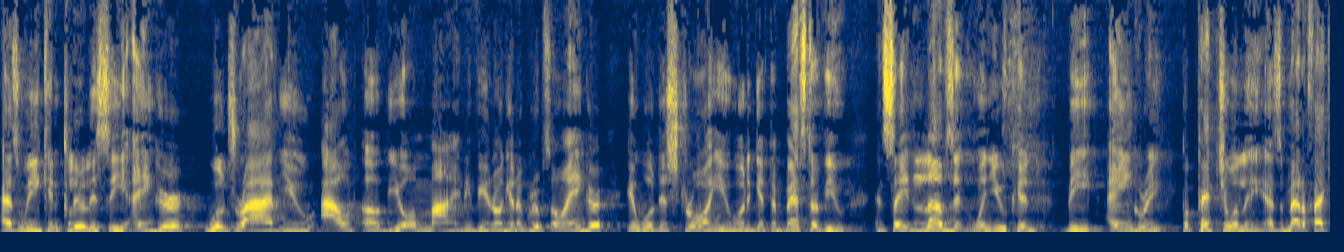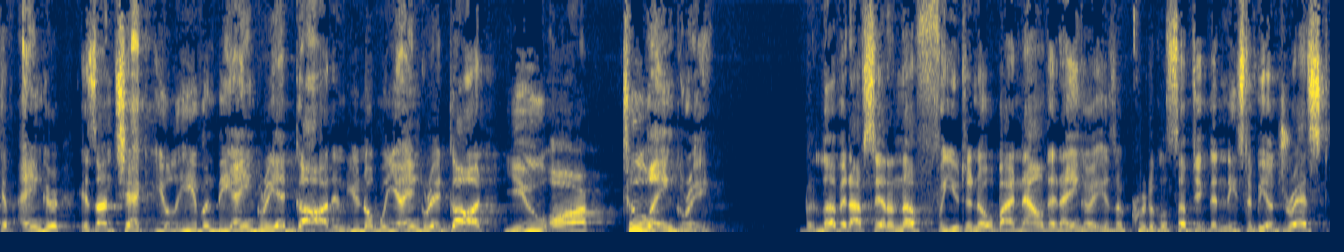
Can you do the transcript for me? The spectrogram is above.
As we can clearly see, anger will drive you out of your mind. If you don't get a grip on anger, it will destroy you or to get the best of you. And Satan loves it when you can be angry perpetually. As a matter of fact, if anger is unchecked, you'll even be angry at God. And you know when you're angry at God, you are too angry. Beloved, I've said enough for you to know by now that anger is a critical subject that needs to be addressed.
